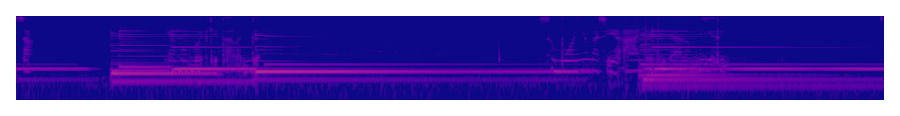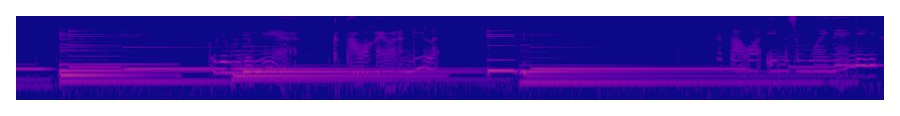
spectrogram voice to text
isak yang membuat kita lega. Semuanya masih ada di dalam diri. Ujung-ujungnya ya ketawa kayak orang gila. Ngetawain semuanya aja gitu.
